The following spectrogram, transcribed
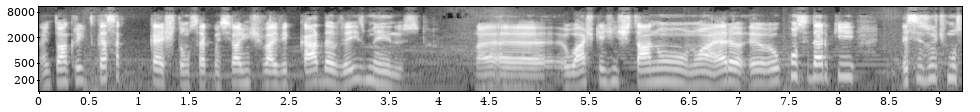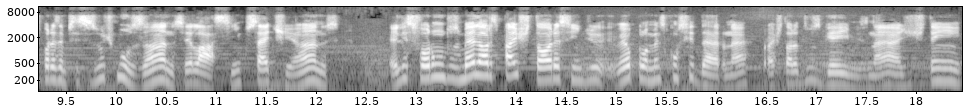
Então acredito que essa questão sequencial a gente vai ver cada vez menos. Né? É, eu acho que a gente está numa era. Eu, eu, considero que esses últimos, por exemplo, esses últimos anos, sei lá, 5, 7 anos, eles foram um dos melhores para a história, assim, de, eu pelo menos considero, né? Para a história dos games, né? A gente tem,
